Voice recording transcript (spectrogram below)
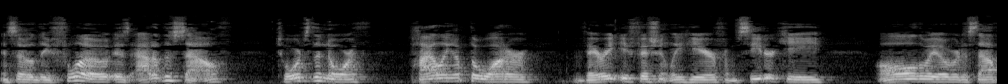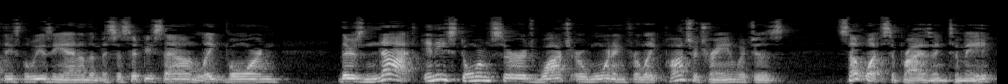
And so the flow is out of the south towards the north, piling up the water very efficiently here from Cedar Key all the way over to southeast Louisiana, the Mississippi Sound, Lake Borgne. There's not any storm surge watch or warning for Lake Pontchartrain, which is somewhat surprising to me.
